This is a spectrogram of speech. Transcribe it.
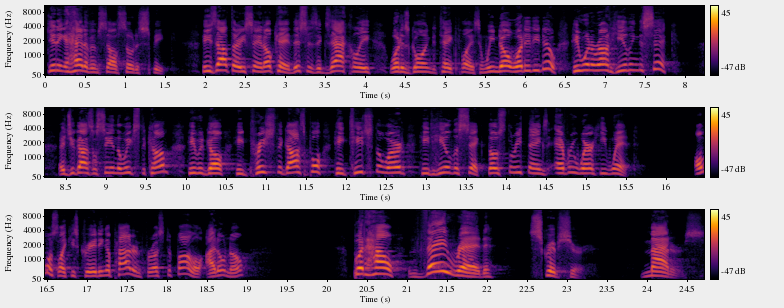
getting ahead of himself, so to speak. He's out there, he's saying, okay, this is exactly what is going to take place. And we know what did he do? He went around healing the sick. As you guys will see in the weeks to come, he would go, he'd preach the gospel, he'd teach the word, he'd heal the sick. Those three things everywhere he went. Almost like he's creating a pattern for us to follow. I don't know. But how they read Scripture matters,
